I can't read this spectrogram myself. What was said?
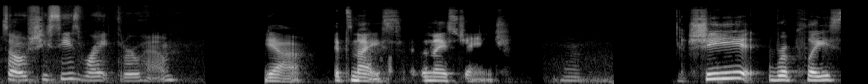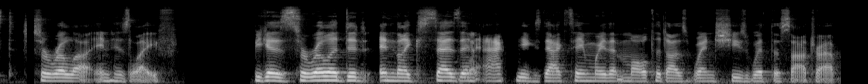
So she sees right through him. Yeah. It's nice. It's a nice change. Mhm. She replaced Serilla in his life because Serilla did and like says and acts the exact same way that Malta does when she's with the satrap.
